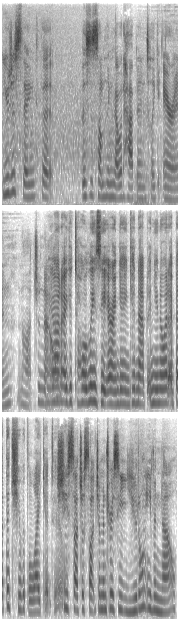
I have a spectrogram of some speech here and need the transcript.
You just think that this is something that would happen to like Erin, not Janelle. Oh my God, I could totally see Erin getting kidnapped. And you know what? I bet that she would like it too. She's such a slut. Jim and Tracy, you don't even know.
